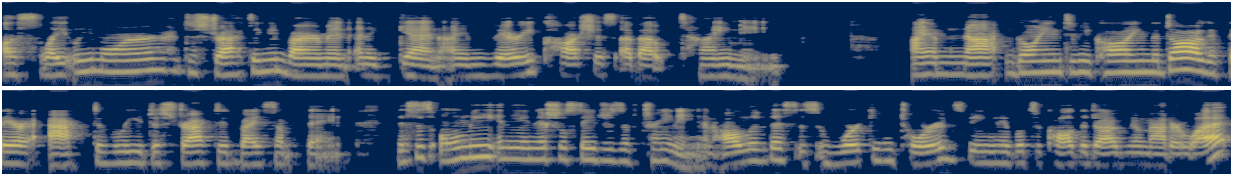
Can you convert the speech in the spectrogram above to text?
a slightly more distracting environment. And again, I am very cautious about timing. I am not going to be calling the dog if they are actively distracted by something. This is only in the initial stages of training, and all of this is working towards being able to call the dog no matter what.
